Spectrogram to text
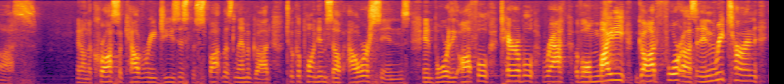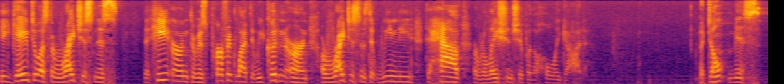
us. And on the cross of Calvary, Jesus, the spotless Lamb of God, took upon himself our sins and bore the awful, terrible wrath of Almighty God for us. And in return, he gave to us the righteousness that he earned through his perfect life that we couldn't earn, a righteousness that we need to have a relationship with a holy God. But don't miss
